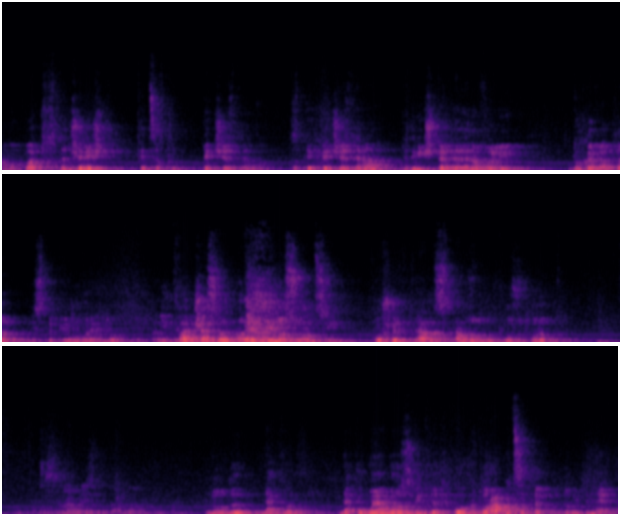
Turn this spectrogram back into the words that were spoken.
Ама когато цъфтат черещи, те цъфтат 5-6 дена. За тези 5-6 дена винаги 4 дена вали, духа вятър, нестабилно времето. И 2 часа на ден да има слънце, кошерите трябва да са там, за да го ползотворят. Но да, някакво, някакво голямо развитие, такова като рапицата, другите не е.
